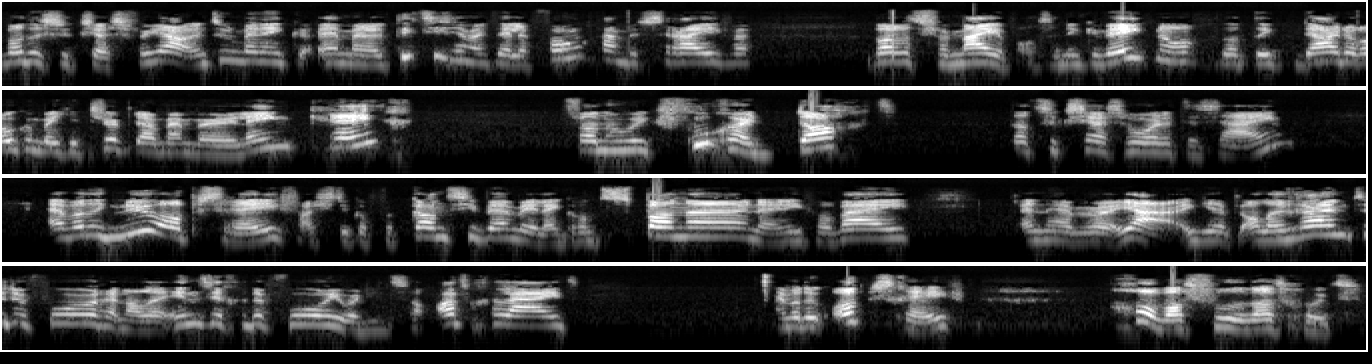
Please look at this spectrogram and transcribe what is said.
wat is succes voor jou? En toen ben ik in mijn notities in mijn telefoon gaan beschrijven wat het voor mij was. En ik weet nog dat ik daardoor ook een beetje trip down memory lane kreeg. Van hoe ik vroeger dacht dat succes hoorde te zijn. En wat ik nu opschreef, als je natuurlijk op vakantie bent, ben je lekker ontspannen. Nou, in ieder geval wij. En hebben we, ja, je hebt alle ruimte ervoor en alle inzichten ervoor. Je wordt niet zo afgeleid. En wat ik opschreef, goh, wat voelde dat goed.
